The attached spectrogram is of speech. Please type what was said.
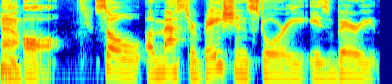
at all. So a masturbation story is very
